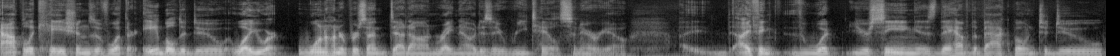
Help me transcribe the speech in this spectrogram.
applications of what they're able to do, while you are 100% dead on, right now it is a retail scenario. I think what you're seeing is they have the backbone to do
